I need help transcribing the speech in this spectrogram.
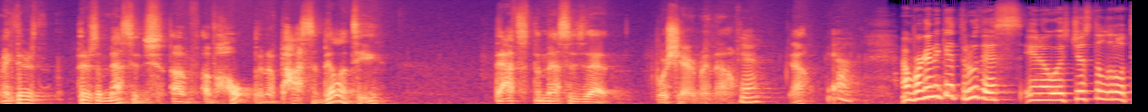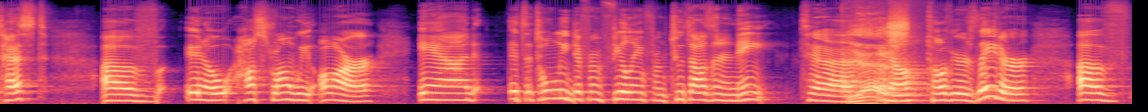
like there's there's a message of of hope and a possibility. That's the message that we're sharing right now. Yeah. Yeah. Yeah. And we're going to get through this. You know, it's just a little test of you know, how strong we are. And it's a totally different feeling from 2008 to, Yes. you know, 12 years later of,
